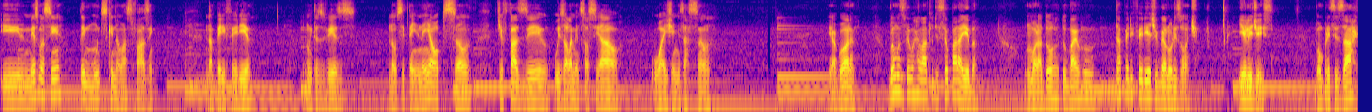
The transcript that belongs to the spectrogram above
e mesmo assim, tem muitos que não as fazem. Na periferia, muitas vezes não se tem nem a opção de fazer o isolamento social ou a higienização. E agora, vamos ver o relato de seu Paraíba, um morador do bairro da periferia de Belo Horizonte. E ele diz: Vão precisar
